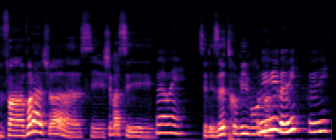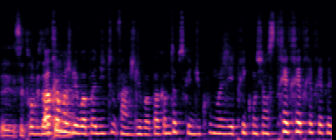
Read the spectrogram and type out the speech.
enfin voilà, tu vois, euh, c'est. Je sais pas, c'est. Ouais, ouais. C'est des êtres vivants, Oui, quoi. oui, bah oui, oui, oui. C'est- trop bizarre. Après, moi, je le vois pas du tout. Enfin, je le vois pas comme toi, parce que du coup, moi, j'ai pris conscience très, très, très, très, très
